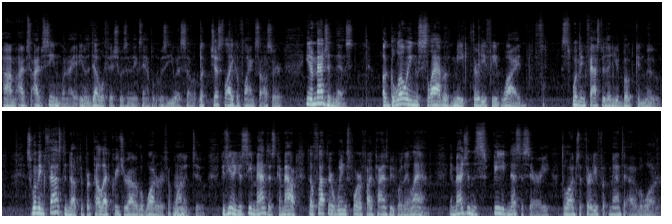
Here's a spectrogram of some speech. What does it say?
Um, I've I've seen one. I you know the devilfish was an example. That was a USO. It looked just like a flying saucer. You know, imagine this: a glowing slab of meat, thirty feet wide, f- swimming faster than your boat can move, swimming fast enough to propel that creature out of the water if it wanted to. Because you know you see mantas come out; they'll flap their wings four or five times before they land. Imagine the speed necessary to launch a thirty-foot manta out of the water.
